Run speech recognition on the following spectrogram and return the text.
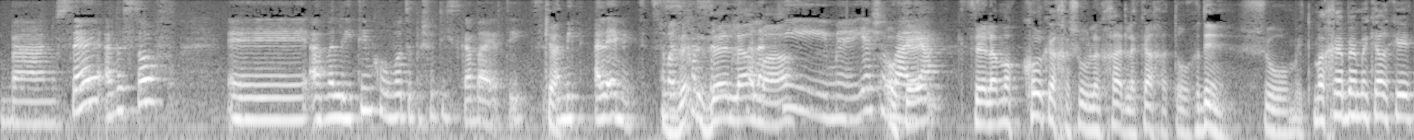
בנושא עד הסוף, אה, אבל לעיתים קרובות זה פשוט עסקה בעייתית, כן. אמית, על אמת. זאת אומרת, חסרים חלקים, אה, יש שם אוקיי. בעיה. זה למה כל כך חשוב לאחד לקחת עורך דין שהוא מתמחה במקרקעין,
